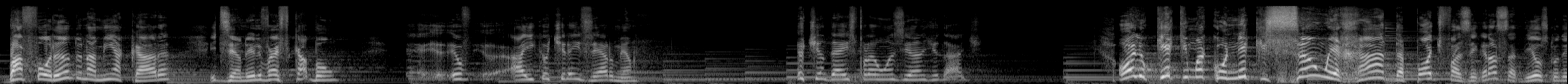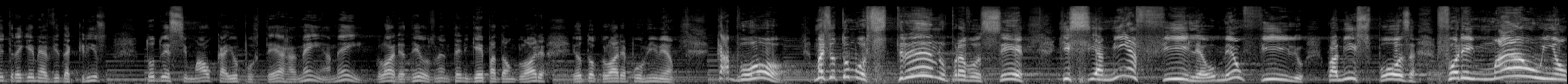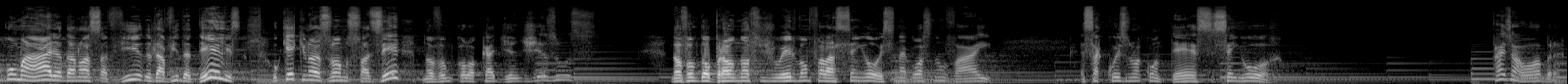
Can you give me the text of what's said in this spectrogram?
baforando na minha cara e dizendo: ele vai ficar bom. Eu, aí que eu tirei zero mesmo. Eu tinha 10 para 11 anos de idade. Olha o que, que uma conexão errada pode fazer. Graças a Deus, quando eu entreguei minha vida a Cristo, todo esse mal caiu por terra. Amém? Amém? Glória a Deus, né? não tem ninguém para dar um glória, eu dou glória por mim mesmo. Acabou. Mas eu estou mostrando para você que se a minha filha, o meu filho, com a minha esposa, forem mal em alguma área da nossa vida, da vida deles, o que, que nós vamos fazer? Nós vamos colocar diante de Jesus. Nós vamos dobrar o nosso joelho vamos falar: Senhor, esse negócio não vai, essa coisa não acontece. Senhor, faz a obra.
